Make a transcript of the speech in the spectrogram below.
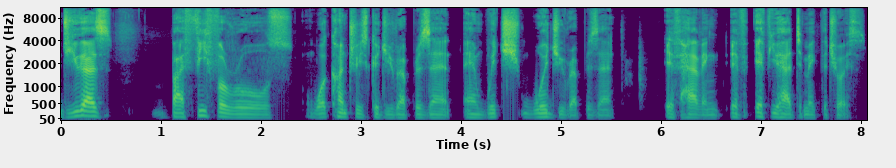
do you guys by FIFA rules, what countries could you represent and which would you represent if having if if you had to make the choice?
